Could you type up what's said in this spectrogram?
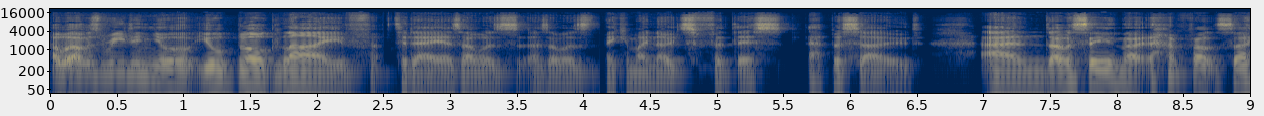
I, I, was reading your your blog live today as I was as I was making my notes for this episode, and I was seeing that I felt so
